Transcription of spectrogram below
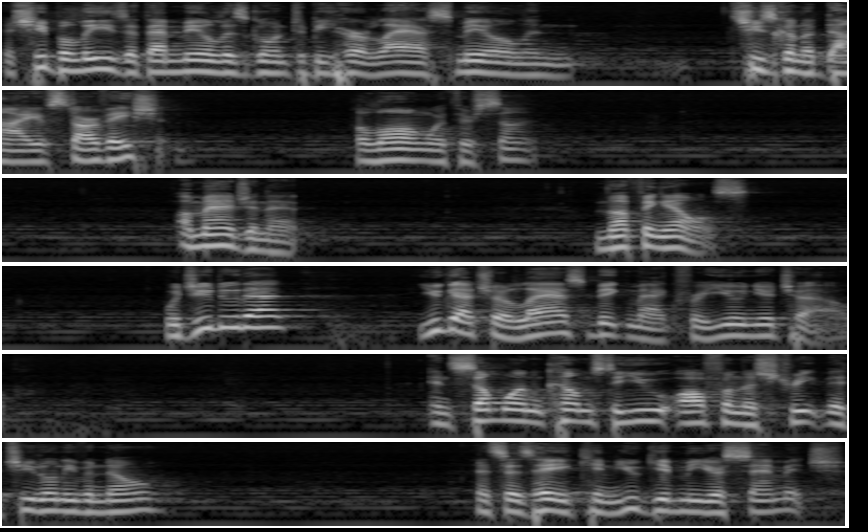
And she believes that that meal is going to be her last meal and she's going to die of starvation along with her son. Imagine that. Nothing else. Would you do that? You got your last Big Mac for you and your child and someone comes to you off on the street that you don't even know and says, Hey, can you give me your sandwich?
